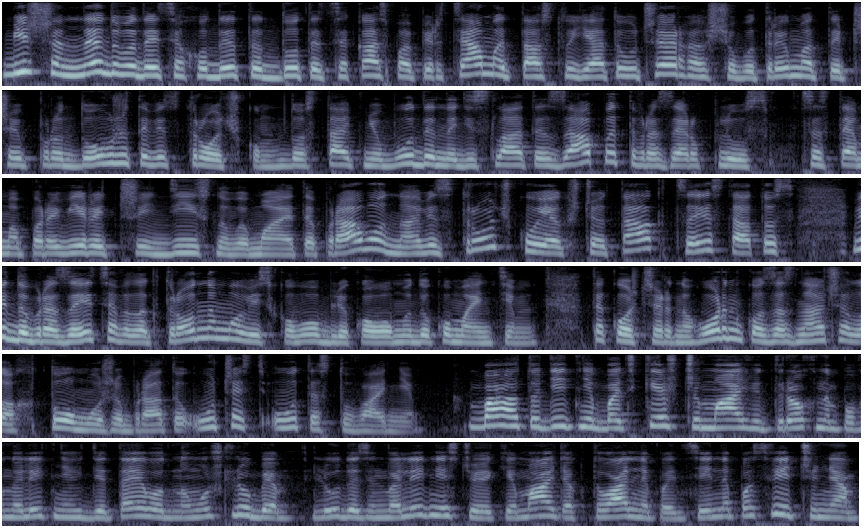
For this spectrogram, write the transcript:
Більше не доведеться ходити до ТЦК з папірцями та стояти у чергах, щоб отримати чи продовжити відстрочку. Достатньо буде надіслати запит в Резерв Плюс. Система перевірить, чи дійсно ви маєте право на відстрочку. Якщо так, цей статус відобразиться в електронному військово-обліковому документі. Також Черногоренко зазначила, хто може брати участь у тестуванні. Багатодітні батьки, що мають від трьох неповнолітніх дітей в одному шлюбі, люди з інвалідністю, які мають актуальне пенсійне посвідчення,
